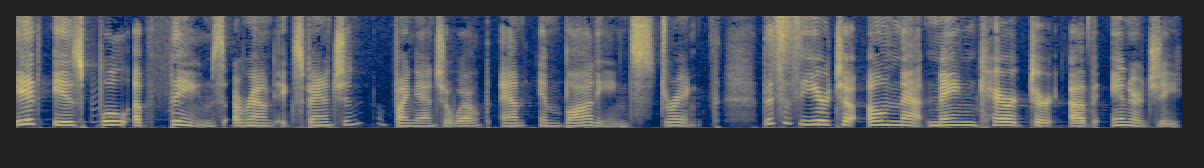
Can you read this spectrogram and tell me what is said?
it is full of themes around expansion, financial wealth, and embodying strength. This is the year to own that main character of energy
